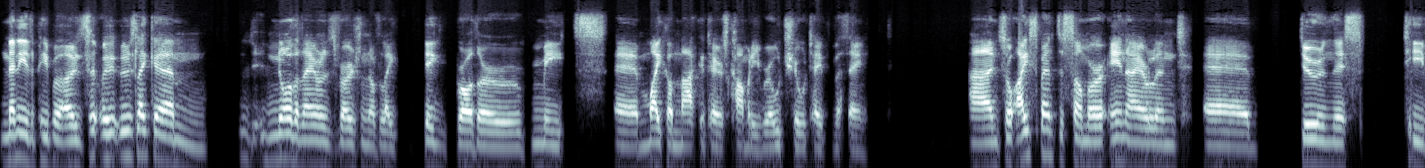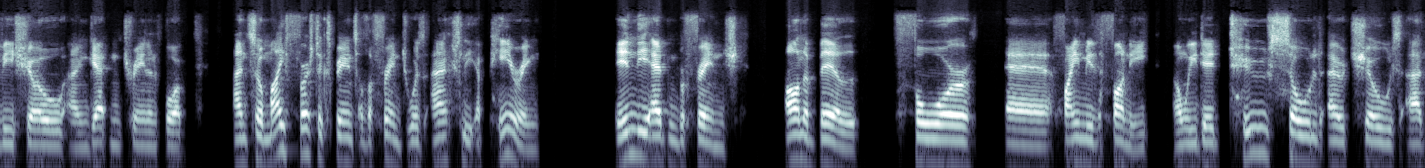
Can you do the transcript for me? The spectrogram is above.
Many of the people, it was like um, Northern Ireland's version of like Big Brother meets uh, Michael McIntyre's Comedy Roadshow type of a thing. And so I spent the summer in Ireland uh, doing this TV show and getting training for. And so my first experience of the Fringe was actually appearing in the Edinburgh Fringe on a bill for uh, Find Me the Funny and we did two sold out shows at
